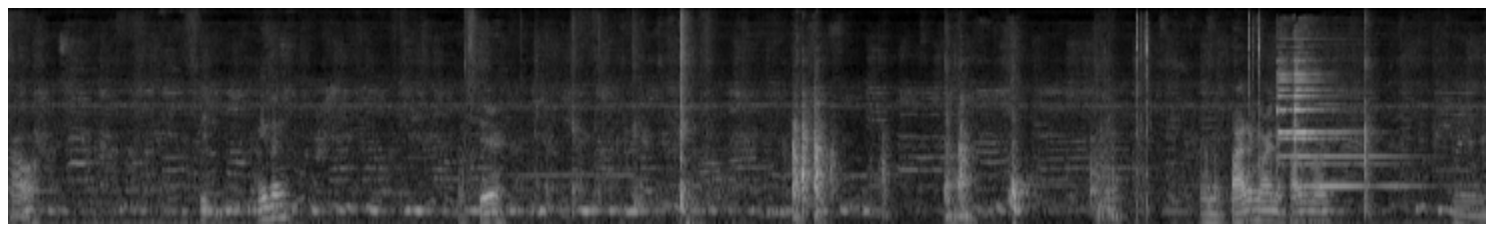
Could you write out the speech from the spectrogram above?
เอาอีกนิดนึงโอเคน้ำปลาเล็กน้อยน้ำปลาเล็กน้อยอืม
